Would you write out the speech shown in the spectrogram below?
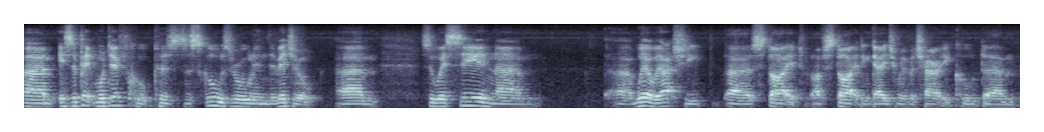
um, it's a bit more difficult because the schools are all individual. Um, so we're seeing um, uh, well, we actually uh, started. I've started engaging with a charity called um,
